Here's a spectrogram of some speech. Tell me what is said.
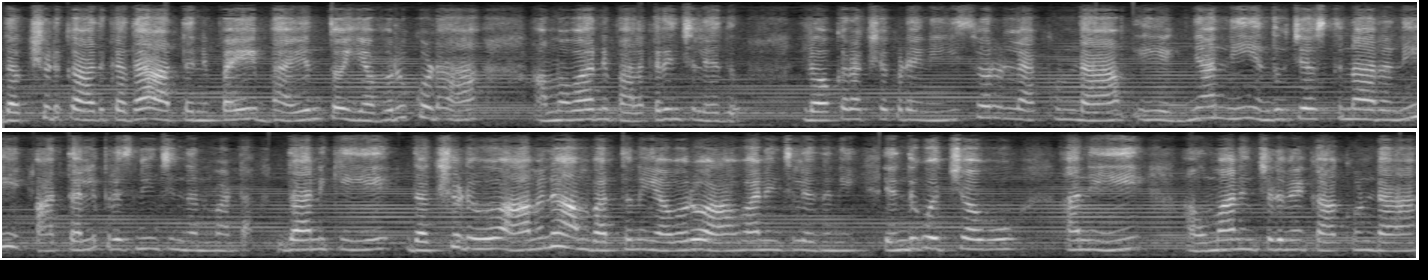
దక్షుడు కాదు కదా అతనిపై భయంతో ఎవరు కూడా అమ్మవారిని పలకరించలేదు. లోకరక్షకుడైన ఈశ్వరుడు లేకుండా ఈ యజ్ఞాన్ని ఎందుకు చేస్తున్నారని ఆ తల్లి ప్రశ్నించిందనమాట. దానికి దక్షుడు ఆమెను ఆమె భర్తను ఎవరు ఆహ్వానించలేదని ఎందుకు వచ్చావు? అని అవమానించడమే కాకుండా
